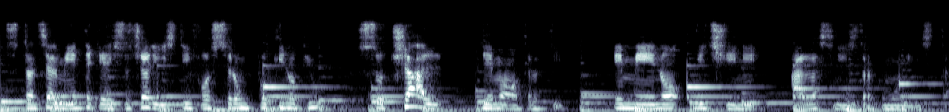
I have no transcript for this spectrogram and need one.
sostanzialmente che i socialisti fossero un pochino più socialdemocrati e meno vicini alla sinistra comunista.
